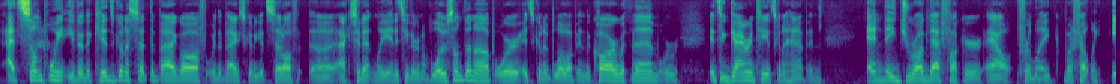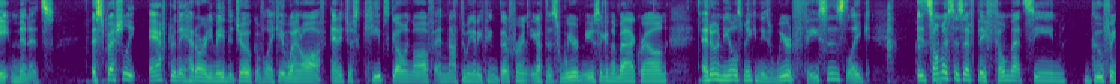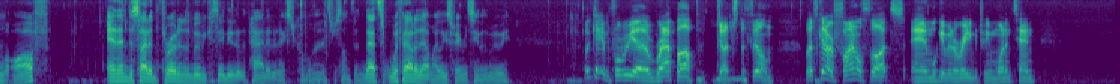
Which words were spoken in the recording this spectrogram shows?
at some point, either the kid's going to set the bag off or the bag's going to get set off uh, accidentally, and it's either going to blow something up or it's going to blow up in the car with them, or it's a guarantee it's going to happen. And they drug that fucker out for like what felt like eight minutes, especially after they had already made the joke of like it went off and it just keeps going off and not doing anything different. You got this weird music in the background. Ed O'Neill's making these weird faces. Like it's almost as if they filmed that scene goofing off and then decided to throw it into the movie because they needed to pad it an extra couple minutes or something. That's without a doubt my least favorite scene of the movie. Okay, before we uh, wrap up Dutch the film, let's get our final thoughts, and we'll give it a rating between one and ten.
